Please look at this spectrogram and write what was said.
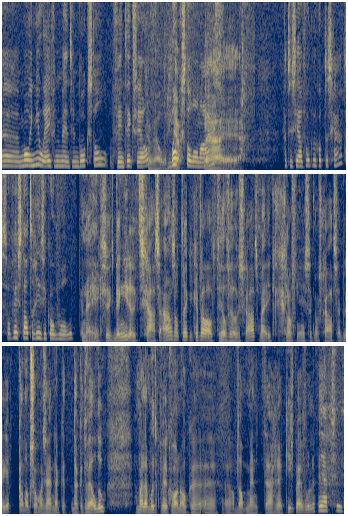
uh, mooi nieuw evenement in Bokstel, vind ik zelf. Geweldig. Bokstel on Ice. Ja, ja, ja. Gaat u zelf ook nog op de schaats? Of is dat risicovol? Nee, ik, ik, denk niet dat ik de schaatsen aan zal trekken. Ik heb wel altijd heel veel geschaatst, maar ik geloof niet eens dat ik nog schaatsen heb liggen. kan ook zomaar zijn dat ik het, dat ik het wel doe. Maar dan moet ik me gewoon ook uh, uh, op dat moment daar uh, kies bij voelen. Ja, precies.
